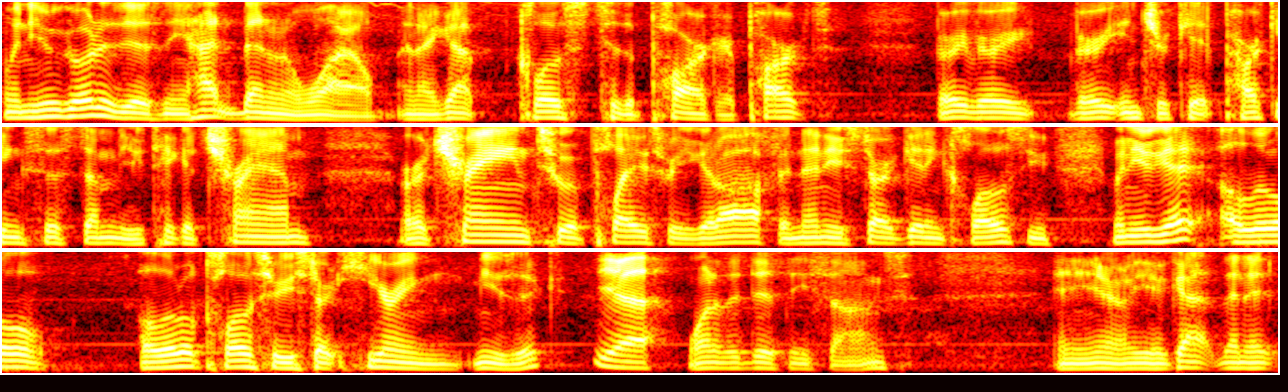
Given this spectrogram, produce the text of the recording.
when you go to Disney. I hadn't been in a while, and I got close to the park. I parked very, very, very intricate parking system. You take a tram or a train to a place where you get off, and then you start getting close. You when you get a little a little closer, you start hearing music yeah. one of the Disney songs, and you know you got then it,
